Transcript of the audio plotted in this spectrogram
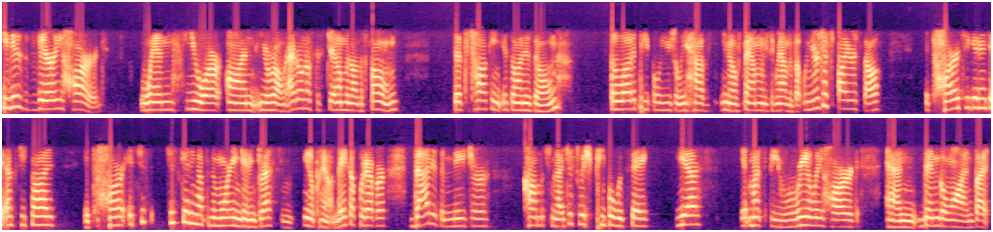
it is very hard when you are on your own. I don't know if this gentleman on the phone that's talking is on his own. But a lot of people usually have, you know, families around them. But when you're just by yourself, it's hard to get into exercise. It's hard. It's just, just getting up in the morning, getting dressed and, you know, putting on makeup, whatever. That is a major accomplishment. I just wish people would say, yes, it must be really hard and then go on. But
